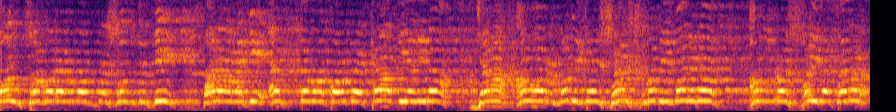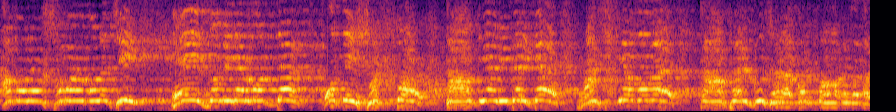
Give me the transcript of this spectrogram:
পঞ্চগড়ের মধ্যে শুনতেছি, তারা নাকি ইস্তেমা করবে কাদিয়ানিরা। যারা আমার নবীকে শেষ নবী মানে না, আমরা স্বৈরাচারের আমলের সময় বলেছি, এই জমিনের মধ্যে অতি সত্তর কাদিয়ানিদেরকে রাষ্ট্রীয়ভাবে কাফের ঘোষণা করতে হবে, কথা?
